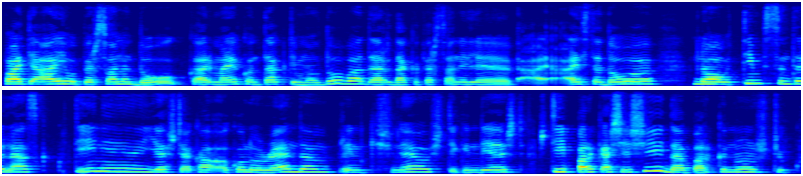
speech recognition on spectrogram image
poate ai o persoană, două, cu care mai ai contact în Moldova, dar dacă persoanele a- astea două nu au timp să se întâlnească cu tine, ești aca- acolo random, prin Chișinău și te gândești, știi, parcă aș ieși, dar parcă nu știu cu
